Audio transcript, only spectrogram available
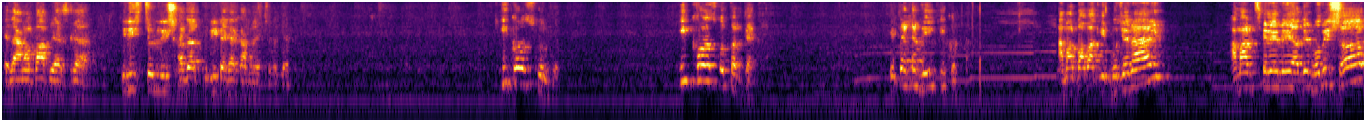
তাহলে আমার বাপ আজকে তিরিশ, চল্লিশ হাজার কোটি টাকা কামাই চলে যাবে। কি খরচ করব? কি খরচ করতাম টাকা? এই টাকা দিয়ে কি করতাম? আমার বাবা কি বুঝে নাই? আমার ছেলে মেয়েদের ভবিষ্যৎ?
